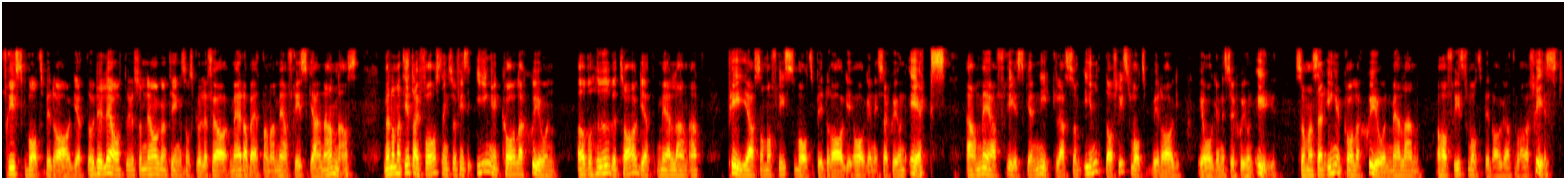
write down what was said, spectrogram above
friskvårdsbidraget och det låter ju som någonting som skulle få medarbetarna mer friska än annars. Men om man tittar i forskning så finns det ingen korrelation överhuvudtaget mellan att Pia som har friskvårdsbidrag i organisation X är mer frisk än Niklas som inte har friskvårdsbidrag i organisation Y. Så man ser ingen korrelation mellan att ha friskvårdsbidrag och att vara frisk.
